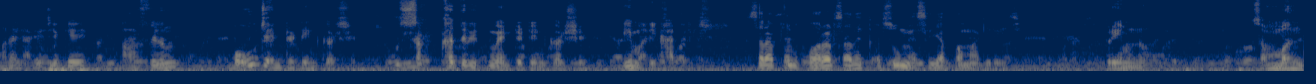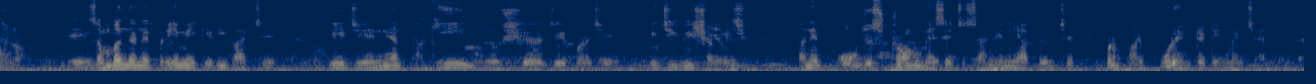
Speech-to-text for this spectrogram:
મને લાગે છે કે આ ફિલ્મ બહુ જ એન્ટરટેન કરશે. સખત રીતનું એન્ટરટેન કરશે. એ મારી ખાતરી છે. સર આ હોરર સાથે શું મેસેજ આપવા માંગી રહી છે? પ્રેમનો સંબંધનો. સંબંધ અને પ્રેમ એક એવી વાત છે કે જેના થકી મનુષ્ય જે પણ છે એ જીવી શકે છે. અને બહુ જ સ્ટ્રોંગ મેસેજ સાથેની આ ફિલ્મ છે. પણ ભરપૂર એન્ટરટેનમેન્ટ છે આની અંદર.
